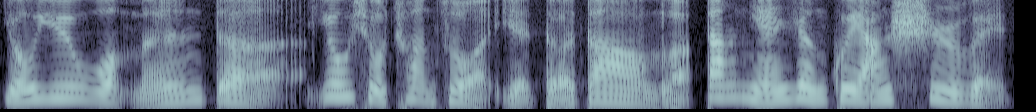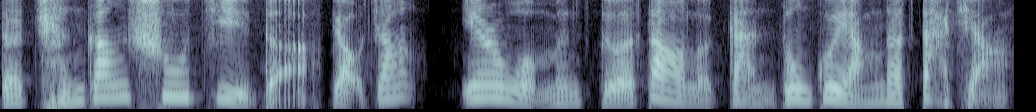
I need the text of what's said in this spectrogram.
由于我们的优秀创作，也得到了当年任贵阳市委的陈刚书记的表彰，因而我们得到了感动贵阳的大奖。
